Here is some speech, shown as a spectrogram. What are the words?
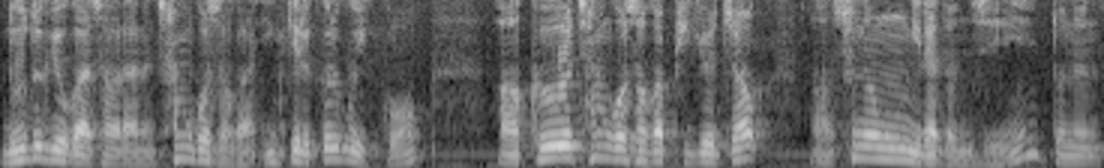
누드 교과서라는 참고서가 인기를 끌고 있고 어, 그 참고서가 비교적 어, 수능이라든지 또는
